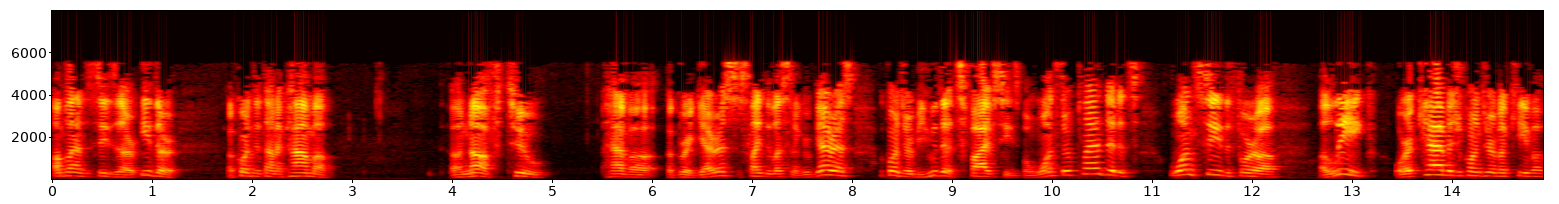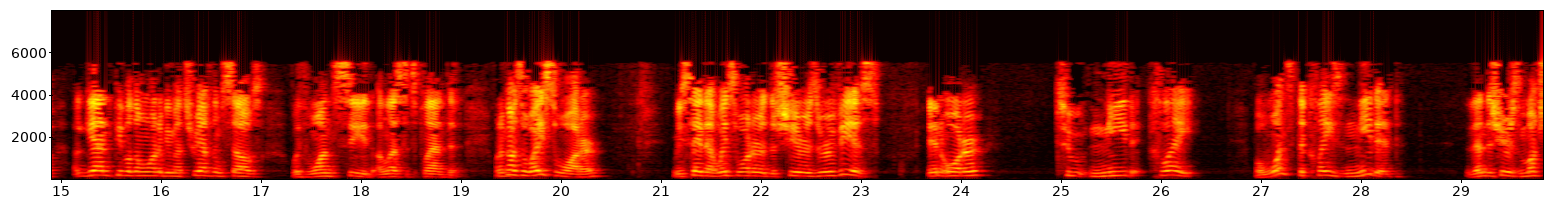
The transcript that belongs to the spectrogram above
Unplanted seeds are either, according to Tanna Kamma, enough to have a, a gregaris, slightly less than a gregaris. According to Rabbi Yehuda, it's five seeds. But once they're planted, it's one seed for a, a leek or a cabbage, according to Rabbi Akiva. Again, people don't want to be matriach themselves with one seed unless it's planted. When it comes to wastewater, we say that wastewater, the shiur is revius in order to knead clay. But once the clay is kneaded, then the shiur is much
